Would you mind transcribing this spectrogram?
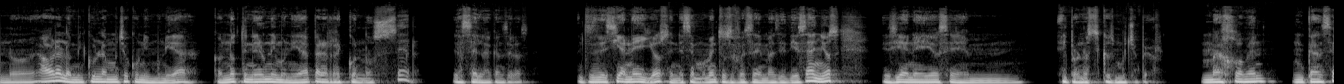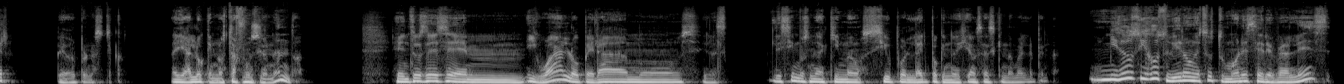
no, ahora lo vincula mucho con inmunidad, con no tener una inmunidad para reconocer esa célula cancerosa. Entonces decían ellos, en ese momento, eso fue hace más de 10 años, decían ellos, em, el pronóstico es mucho peor. Más joven, un cáncer, peor pronóstico. Hay algo que no está funcionando. Entonces, em, igual operamos, le hicimos una quimio super light porque nos dijeron, sabes que no vale la pena. Mis dos hijos tuvieron estos tumores cerebrales,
